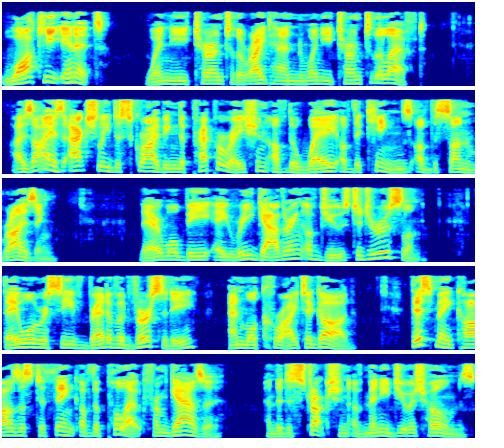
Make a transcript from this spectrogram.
walk ye in it, when ye turn to the right hand and when ye turn to the left. Isaiah is actually describing the preparation of the way of the kings of the sun rising. There will be a regathering of Jews to Jerusalem. They will receive bread of adversity and will cry to God. This may cause us to think of the pullout from Gaza and the destruction of many Jewish homes,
